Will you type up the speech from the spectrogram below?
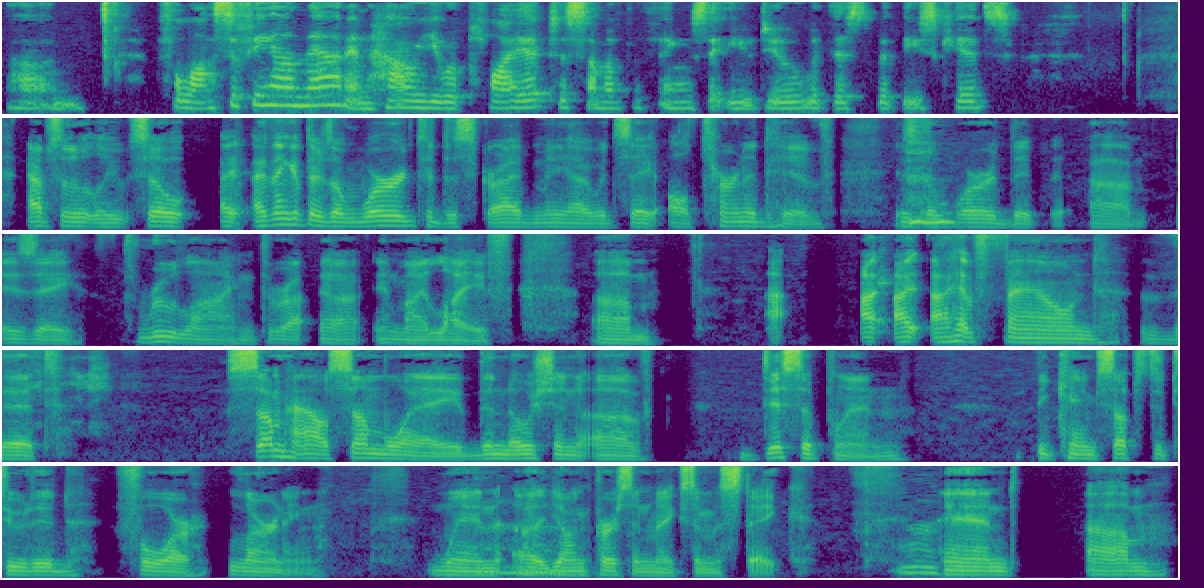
um, philosophy on that and how you apply it to some of the things that you do with this with these kids? Absolutely. So I, I think if there's a word to describe me i would say alternative is the mm-hmm. word that um, is a through line throughout uh, in my life. Um, I, I, I have found that somehow, some way, the notion of discipline became substituted for learning when mm-hmm. a young person makes a mistake. Mm. And um,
